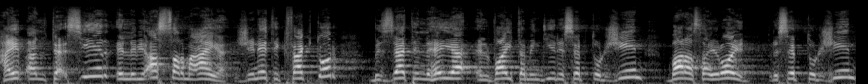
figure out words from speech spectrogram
هيبقى التأثير اللي بيأثر معايا genetic factor بالذات اللي هي ال vitamin D receptor gene parathyroid receptor gene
